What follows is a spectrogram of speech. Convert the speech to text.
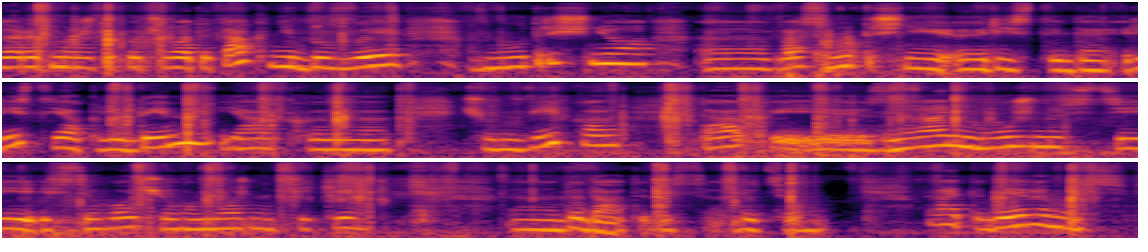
зараз можете почувати так, ніби ви внутрішньо, е, у вас внутрішній ріст іде. Ріст як людини, як е, чоловіка, так, і знань, мужності і всього, чого можна тільки додати до цього. Давайте дивимось,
